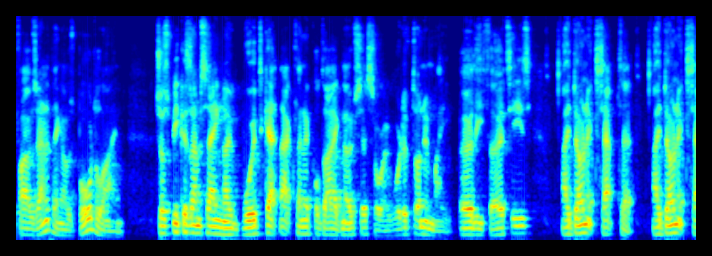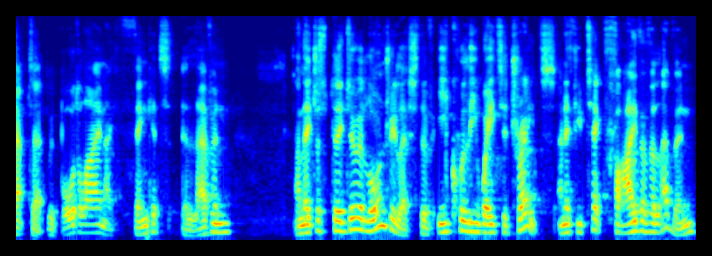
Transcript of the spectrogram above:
If I was anything, I was borderline. Just because I'm saying I would get that clinical diagnosis or I would have done in my early 30s, I don't accept it. I don't accept it. With borderline, I think it's 11 and they just they do a laundry list of equally weighted traits. And if you take five of 11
